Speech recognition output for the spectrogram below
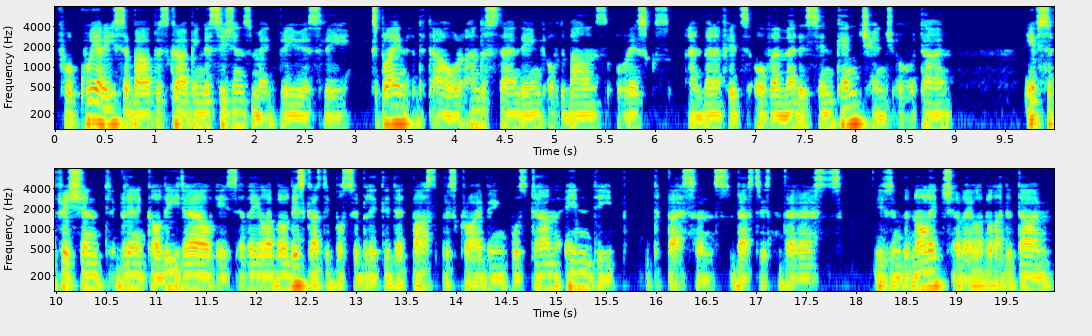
for queries about prescribing decisions made previously. Explain that our understanding of the balance of risks and benefits of a medicine can change over time. If sufficient clinical detail is available, discuss the possibility that past prescribing was done in the, the person's best interests using the knowledge available at the time.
